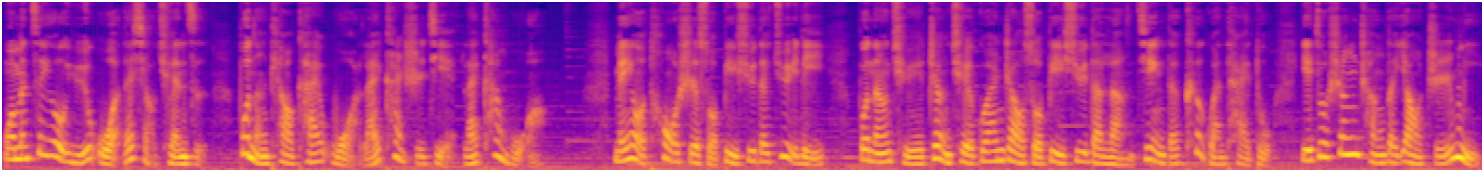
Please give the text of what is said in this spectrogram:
我们自幼于我的小圈子，不能跳开我来看世界，来看我。没有透视所必须的距离，不能取正确关照所必须的冷静的客观态度，也就生成的要执迷。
